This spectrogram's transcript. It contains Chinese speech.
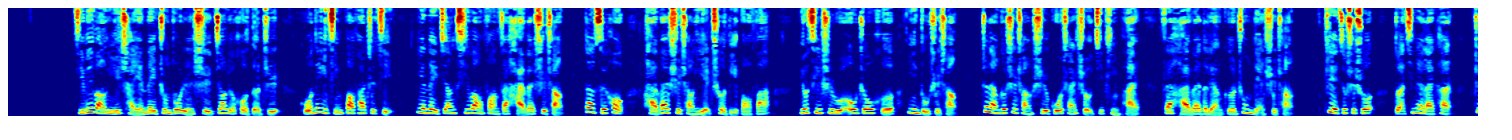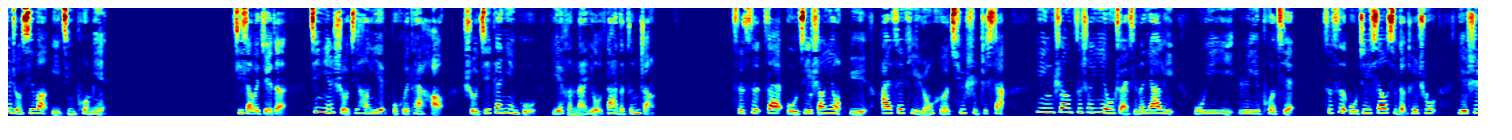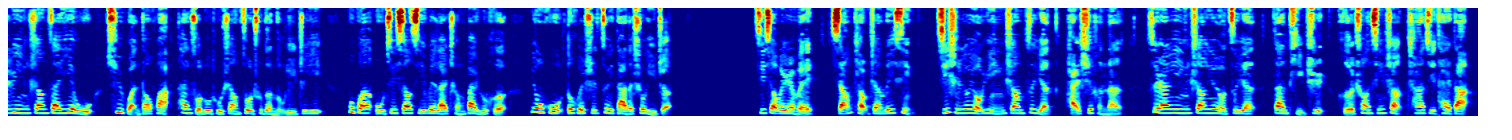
极微网与产业内众多人士交流后得知，国内疫情爆发之际，业内将希望放在海外市场，但随后海外市场也彻底爆发，尤其是如欧洲和印度市场。这两个市场是国产手机品牌在海外的两个重点市场，这也就是说，短期内来看，这种希望已经破灭。齐小薇觉得，今年手机行业不会太好，手机概念股也很难有大的增长。此次在五 G 商用与 ICT 融合趋势之下，运营商自身业务转型的压力无疑已日益迫切。此次五 G 消息的推出，也是运营商在业务去管道化探索路途上做出的努力之一。不管五 G 消息未来成败如何，用户都会是最大的受益者。纪晓薇认为，想挑战微信，即使拥有运营商资源，还是很难。虽然运营商拥有资源，但体制和创新上差距太大。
